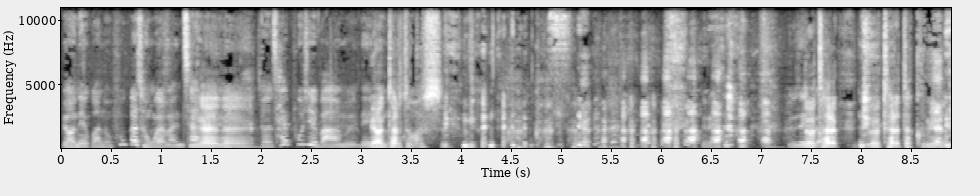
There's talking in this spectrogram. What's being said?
면에 관한 후가 정말 많잖아요. 네네. 저는 살포시 마음을 내려놓고 면타르트 코스. 그래서 요새 노타르, 노타르타쿠면.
